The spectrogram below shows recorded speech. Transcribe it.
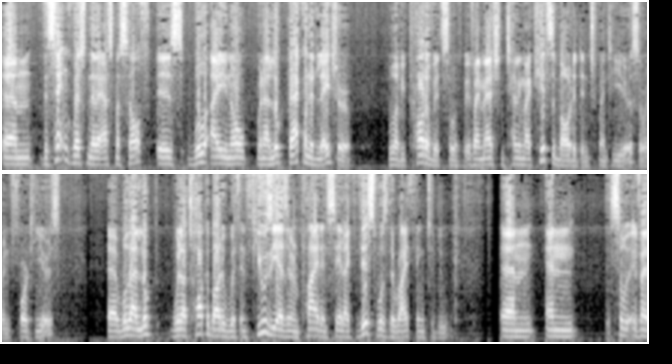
Um, the second question that I ask myself is, will I, you know, when I look back on it later, will I be proud of it? So if, if I imagine telling my kids about it in 20 years or in 40 years, uh, will I look, will I talk about it with enthusiasm and pride and say like, this was the right thing to do? Um, and so if I,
